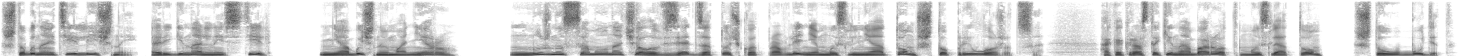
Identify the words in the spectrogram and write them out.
Чтобы найти личный, оригинальный стиль, необычную манеру, нужно с самого начала взять за точку отправления мысль не о том, что приложится, а как раз-таки наоборот, мысль о том, что убудет.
